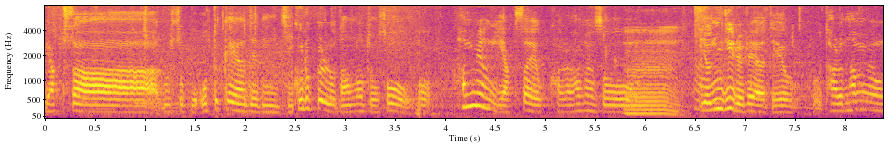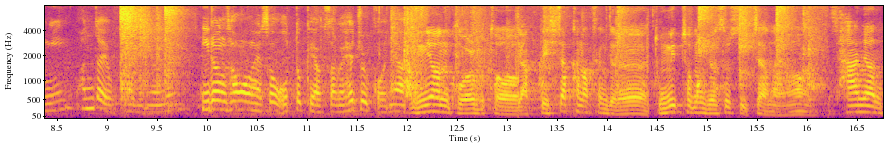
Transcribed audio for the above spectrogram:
약사로서 뭐 어떻게 해야 되는지 그룹별로 나눠져서 뭐 한 명이 약사 역할을 하면서 음... 연기를 해야 돼요. 그리고 다른 한 명이 환자 역할이면 이런 상황에서 어떻게 약사가 해줄 거냐. 작년 9월부터 약대 시작한 학생들은 독립 처방전 쓸 수 있잖아요 4년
